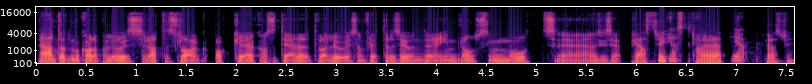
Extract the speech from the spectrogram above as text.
jag antar att de kollar på Lewis rattutslag och eh, konstaterade att det var Lewis som flyttade sig under inbromsning mot, eh, ska säga, Piastri. Piastri. Har jag rätt? Ja. Piastri.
